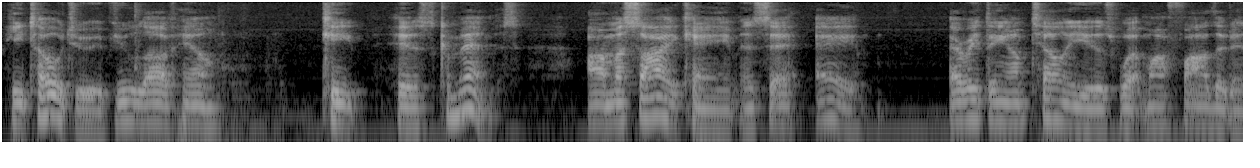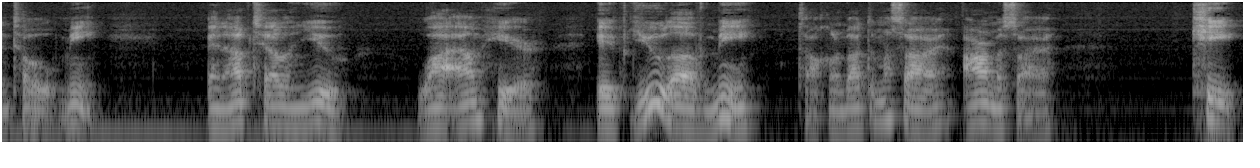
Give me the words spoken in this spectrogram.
He told you if you love Him, keep His commandments. Our Messiah came and said, hey, everything I'm telling you is what my Father then told me. And I'm telling you why I'm here. If you love me, talking about the Messiah, our Messiah, keep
